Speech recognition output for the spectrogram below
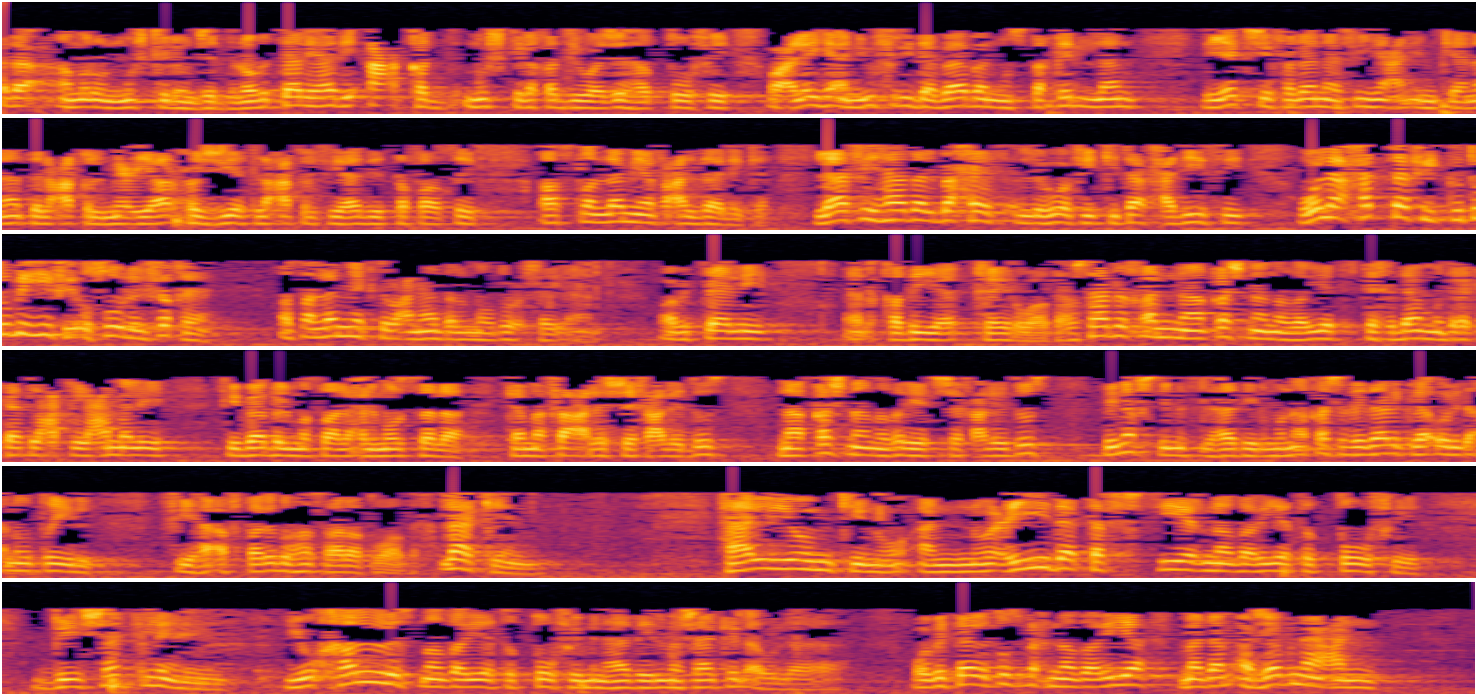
هذا أمر مشكل جدا. وبالتالي هذه أعقد مشكلة قد يواجهها الطوفي وعليه أن يفرد بابا مستقلا ليكشف لنا فيه عن إمكانات العقل معيار حجية العقل في هذه التفاصيل. أصلا لم يفعل ذلك. لا في هذا البحث اللي هو في كتاب حديثي ولا حتى في كتبه في أصول الفقه. أصلا لم يكتب عن هذا الموضوع شيئا. وبالتالي القضية غير واضحة سابقا ناقشنا نظرية استخدام مدركات العقل العملي في باب المصالح المرسلة كما فعل الشيخ علي دوس. ناقشنا نظرية الشيخ علي دوس بنفس مثل هذه المناقشة. لذلك لا أريد أن أطيل. فيها أفترضها صارت واضحة. لكن هل يمكن أن نعيد تفسير نظرية الطوفي بشكل يخلص نظرية الطوفي من هذه المشاكل أو لا؟ وبالتالي تصبح نظرية ما دام أجبنا عن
